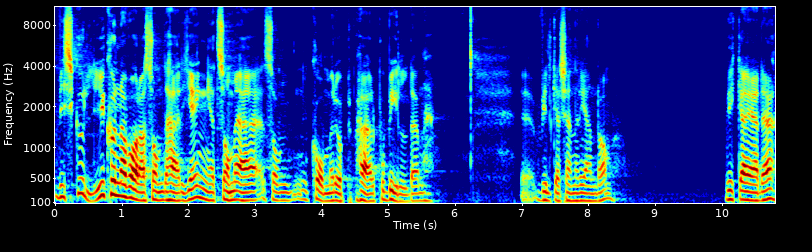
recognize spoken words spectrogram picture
vi skulle ju kunna vara som det här gänget som, är, som kommer upp här på bilden. Eh, vilka känner igen dem? Vilka är det?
